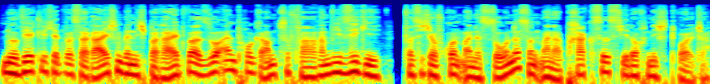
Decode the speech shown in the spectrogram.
nur wirklich etwas erreichen, wenn ich bereit war, so ein Programm zu fahren wie Sigi, was ich aufgrund meines Sohnes und meiner Praxis jedoch nicht wollte.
